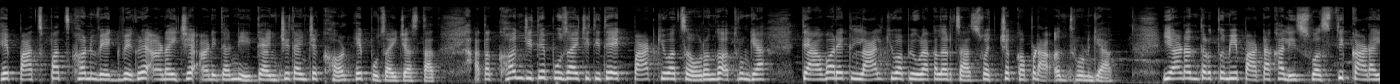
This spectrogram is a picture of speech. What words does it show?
हे पाच पाच खण वेगवेगळे आणायचे आणि त्यांनी त्यांचे त्यांचे खण हे पुजायचे असतात. आता खण जिथे पुजायची तिथे एक पाट किंवा चौरंग अंथरून घ्या. त्यावर एक लाल किंवा पिवळ्या कलरचा स्वच्छ कपडा अंथरून घ्या. यानंतर तुम्ही पाटाखाली स्वस्तिक काढाय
